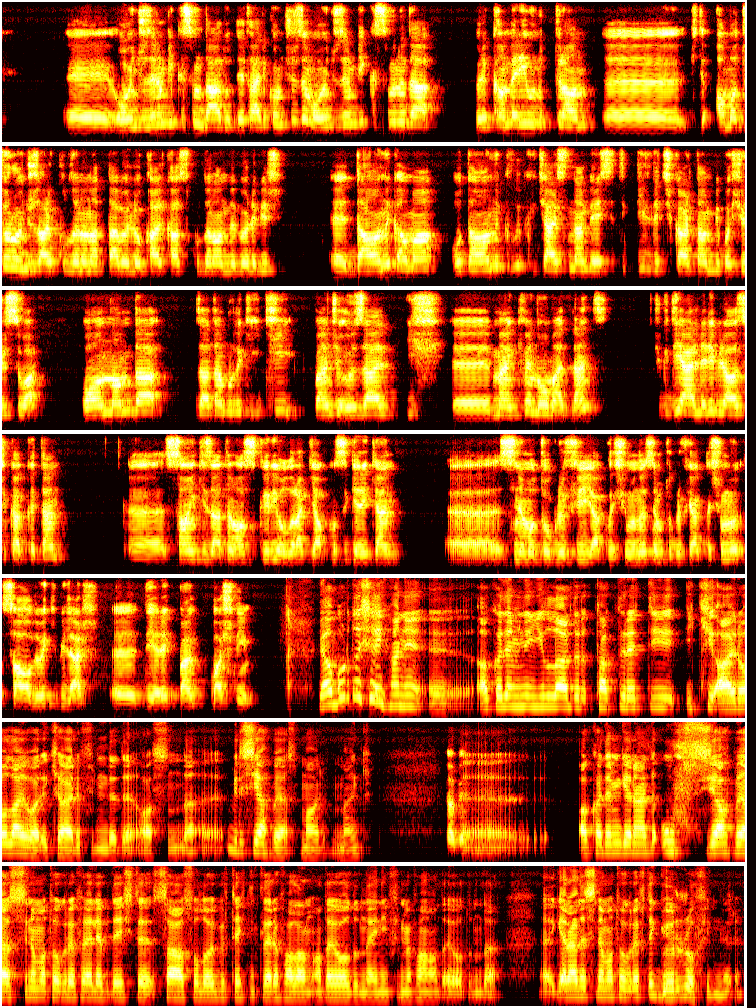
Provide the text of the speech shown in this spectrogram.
e, oyuncuların bir kısmını daha detaylı konuşuruz ama oyuncuların bir kısmını da böyle kamerayı unutturan, işte amatör oyuncular kullanan hatta böyle lokal kas kullanan ve böyle bir e, dağınık ama o dağınıklık içerisinden bir estetik dil de çıkartan bir başarısı var. O anlamda zaten buradaki iki bence özel iş e, Mank ve Nomadland. Çünkü diğerleri birazcık hakikaten e, sanki zaten asgari olarak yapması gereken e, sinematografi yaklaşımını, sinematografi yaklaşımı sağlıyor gibiler e, diyerek ben başlayayım. Ya burada şey hani e, akademinin yıllardır takdir ettiği iki ayrı olay var iki ayrı filmde de aslında. E, biri siyah beyaz malum Mank. Tabii. E, akademi genelde uf siyah beyaz sinematografi hele bir de işte sağa sola öbür tekniklere falan aday olduğunda en iyi filme falan aday olduğunda e, genelde sinematografide görür o filmleri.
